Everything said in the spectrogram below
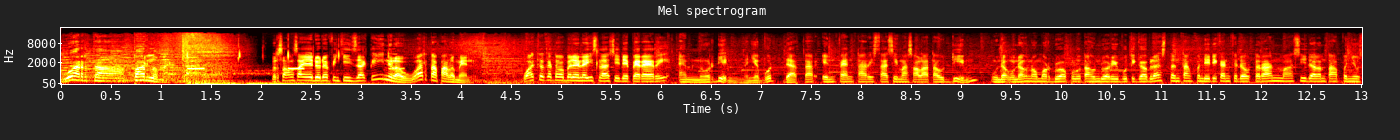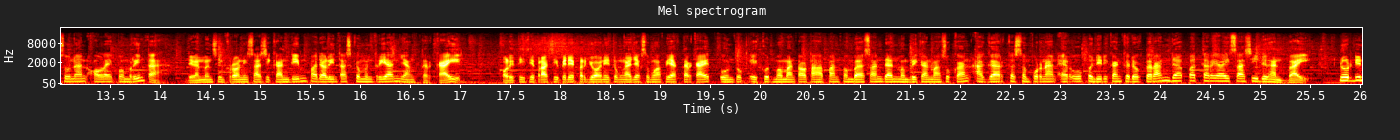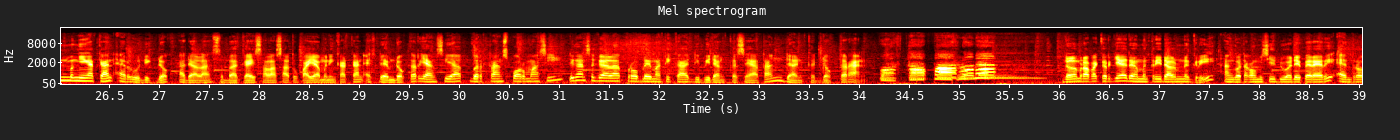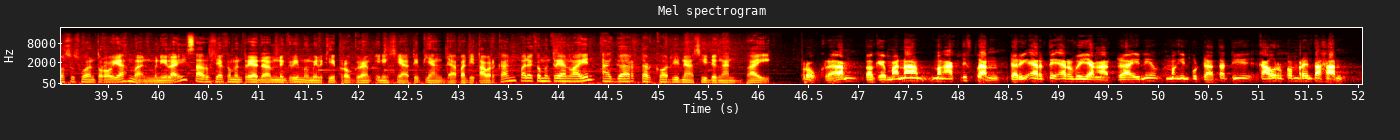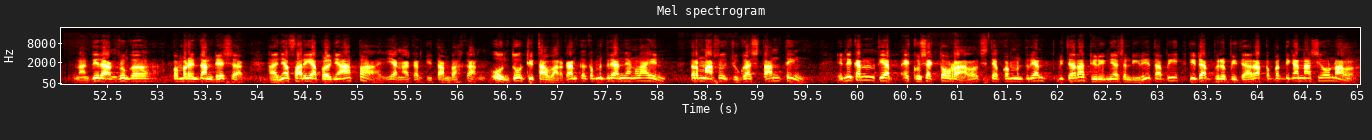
Warta Parlemen. Bersama saya Doda Vinci Zakti, inilah Warta Parlemen. Wakil Ketua Badan Legislasi DPR RI M. Nurdin menyebut daftar inventarisasi masalah atau DIM Undang-Undang Nomor 20 Tahun 2013 tentang Pendidikan Kedokteran masih dalam tahap penyusunan oleh pemerintah dengan mensinkronisasikan DIM pada lintas kementerian yang terkait. Politisi fraksi PD Perjuangan itu mengajak semua pihak terkait untuk ikut memantau tahapan pembahasan dan memberikan masukan agar kesempurnaan RU Pendidikan Kedokteran dapat terrealisasi dengan baik. Nurdin mengingatkan RU Dikdok adalah sebagai salah satu upaya meningkatkan SDM dokter yang siap bertransformasi dengan segala problematika di bidang kesehatan dan kedokteran. Dalam rapat kerja dengan Menteri Dalam Negeri, anggota Komisi 2 DPR RI Endro Suswantoro Yahman menilai seharusnya Kementerian Dalam Negeri memiliki program inisiatif yang dapat ditawarkan pada kementerian lain agar terkoordinasi dengan baik program bagaimana mengaktifkan dari RT RW yang ada ini menginput data di kaur pemerintahan. Nanti langsung ke pemerintahan desa. Hanya variabelnya apa yang akan ditambahkan untuk ditawarkan ke kementerian yang lain. Termasuk juga stunting. Ini kan tiap ego sektoral, setiap kementerian bicara dirinya sendiri tapi tidak berbicara kepentingan nasional.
